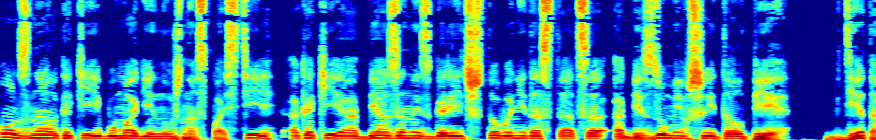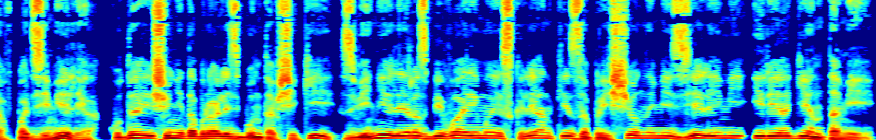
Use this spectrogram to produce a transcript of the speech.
он знал, какие бумаги нужно спасти, а какие обязаны сгореть, чтобы не достаться обезумевшей толпе. Где-то в подземельях, куда еще не добрались бунтовщики, звенели разбиваемые склянки с запрещенными зельями и реагентами.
